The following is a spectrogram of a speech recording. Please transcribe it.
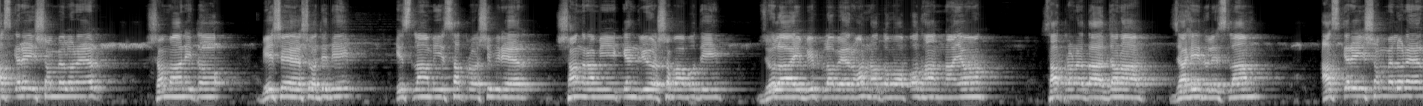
আজকের এই সম্মেলনের সম্মানিত বিশেষ অতিথি ইসলামী ছাত্র শিবিরের সংগ্রামী কেন্দ্রীয় সভাপতি জুলাই বিপ্লবের অন্যতম প্রধান নায়ক ছাত্রনেতা জনাব জাহিদুল ইসলাম। আজকের এই সম্মেলনের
